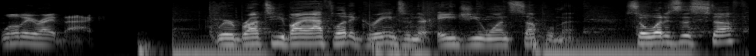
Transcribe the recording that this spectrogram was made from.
We'll be right back. We're brought to you by Athletic Greens and their AG1 supplement. So, what is this stuff?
